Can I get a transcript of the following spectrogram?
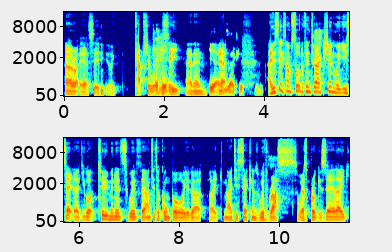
All right. Yeah. See, like capture what you see, and then yeah, yeah. exactly. And is there some sort of interaction where you said like you got two minutes with uh, Antetokounmpo, you got like 90 seconds with Russ Westbrook? Is there like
